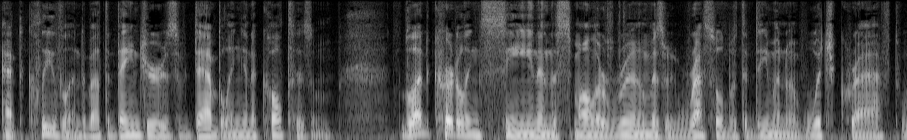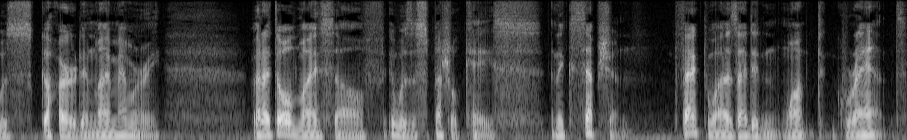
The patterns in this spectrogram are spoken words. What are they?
at Cleveland about the dangers of dabbling in occultism. The blood curdling scene in the smaller room as we wrestled with the demon of witchcraft was scarred in my memory. But I told myself it was a special case, an exception. Fact was, I didn't want to grant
